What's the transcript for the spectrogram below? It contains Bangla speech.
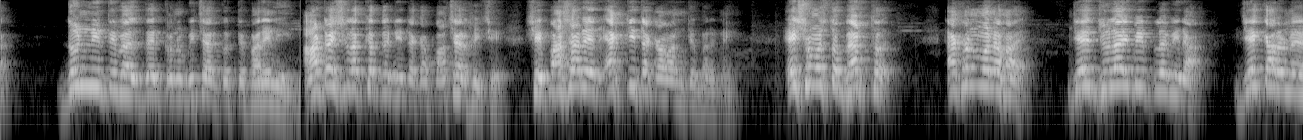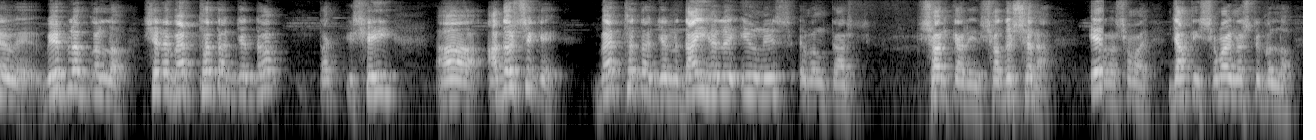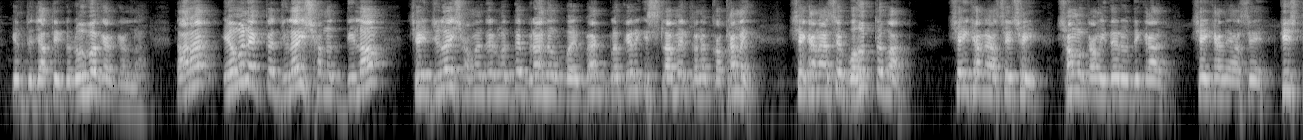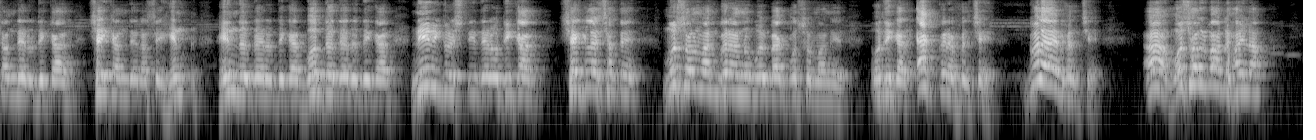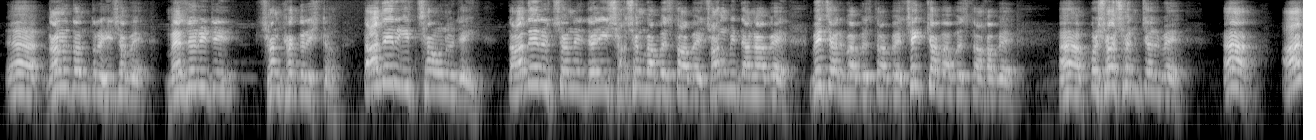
দুর্নীতিবাজদের কোনো বিচার করতে পারেনি। আঠাশ লক্ষ কোটি টাকা পাচার হয়েছে, সেই পাচারের একটি টাকাও আনতে পারে নাই। এই সমস্ত ব্যর্থ। এখন মনে হয় যে জুলাই বিপ্লবীরা যে কারণে বিপ্লব করল, সেটা ব্যর্থতার জন্য সেই আদর্শকে ব্যর্থতার জন্য দায়ী হলো ইউনিস এবং তার সরকারের সদস্যরা। এর সময় জাতির সময় নষ্ট করল, কিন্তু জাতির কোনো উপকার করল তারা এমন একটা জুলাই সনদ দিল, সেই জুলাই সমাজের মধ্যে বিরানব্বই ভাগ লোকের ইসলামের কোনো কথা নেই। সেখানে আছে বহুত্ববাদ, সেইখানে আছে সেই সমকামীদের অধিকার সেইখানে আছে খ্রিস্টানদের অধিকার সেইখানদের আছে হিন্দুদের অধিকার বৌদ্ধদের অধিকার নির্গোষ্ঠীদের অধিকার সেগুলোর সাথে মুসলমান বিরানব্বই ভাগ মুসলমানের অধিকার এক করে ফেলছে গুলায় ফেলছে। হ্যাঁ মুসলমান আহ, গণতন্ত্র হিসাবে মেজরিটি সংখ্যাগরিষ্ঠ। তাদের ইচ্ছা অনুযায়ী তাদের ইচ্ছা অনুযায়ী শাসন ব্যবস্থা হবে সংবিধান হবে বিচার ব্যবস্থা হবে শিক্ষা ব্যবস্থা হবে হ্যাঁ প্রশাসন চলবে হ্যাঁ আর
